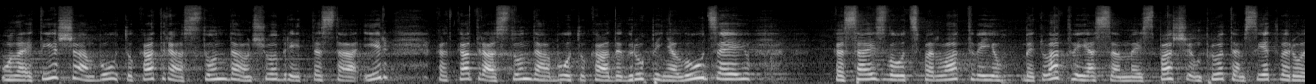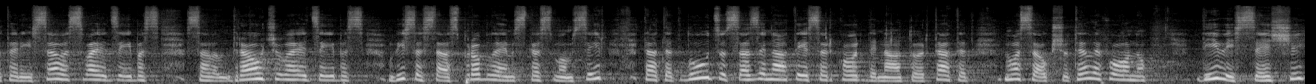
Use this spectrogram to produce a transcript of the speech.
Un lai tiešām būtu katrā stundā, un šobrīd tas tā ir, kad katrā stundā būtu kāda grupiņa lūdzēju, kas aizlūdz par Latviju, bet Latvija esam mēs paši un, protams, ietverot arī savas vajadzības, savu draugu vajadzības visas tās problēmas, kas mums ir. Tātad lūdzu sazināties ar koordinātoru. Tātad nosaukšu telefonu 26,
